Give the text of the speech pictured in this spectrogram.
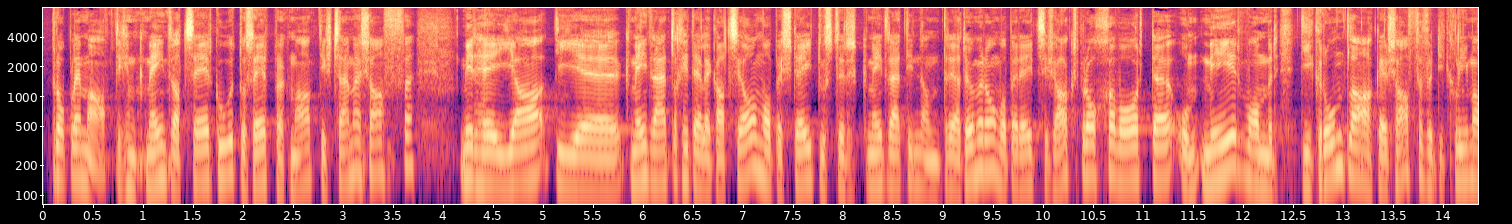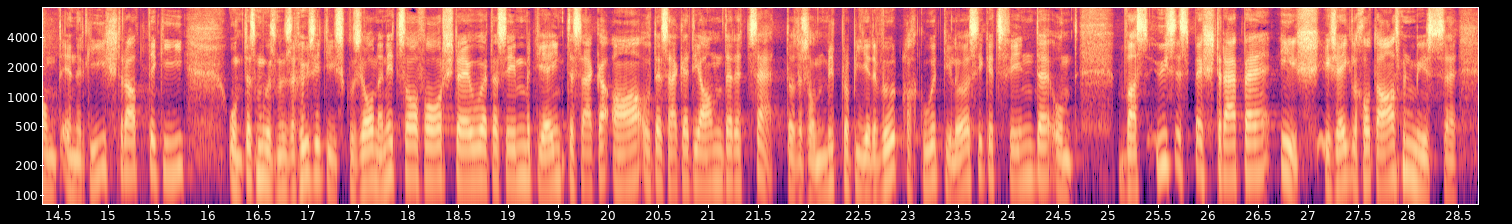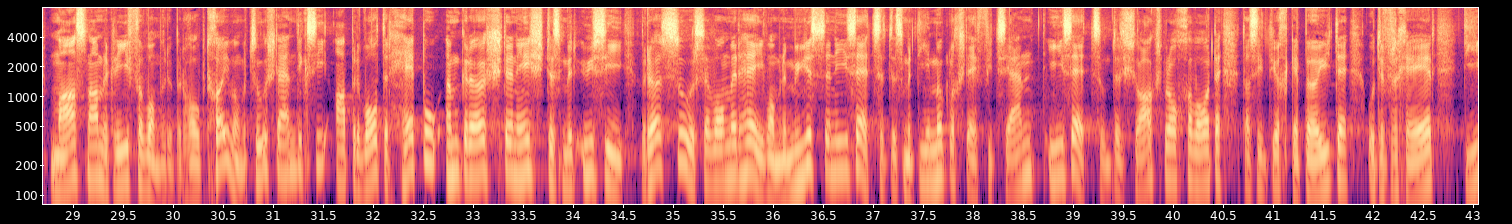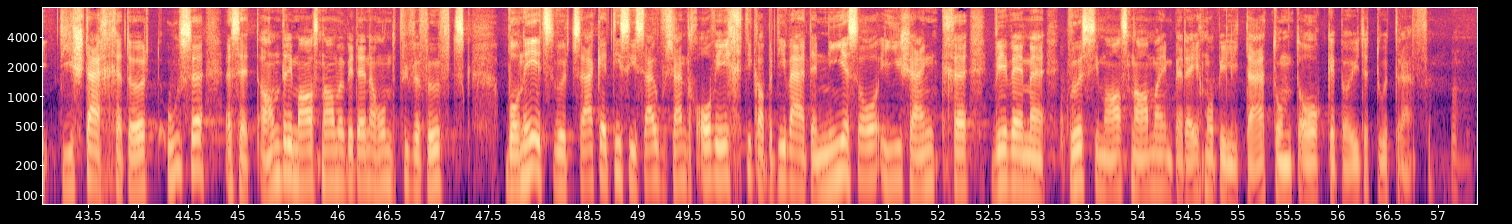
Problematik im Gemeinderat sehr gut und sehr pragmatisch zusammenarbeiten. Wir haben ja die äh, gemeinderätliche Delegation, die besteht aus der Gemeinderätin Andrea Dömeron, die bereits ist angesprochen wurde, und wir, wo wir die Grundlagen erschaffen für die Klima- und Energiestrategie. Und das muss man sich unsere Diskussionen nicht so vorstellen, dass immer die einen sagen A und dann sagen die anderen Z. Oder sondern wir probieren wirklich gute Lösungen zu finden. Und was unser Bestreben ist, ist eigentlich auch das, wir müssen Massnahmen ergreifen, die wir überhaupt können, wo wir zuständig sind, aber wo der Hebel am grössten ist, dass wir unsere Ressourcen, die wir haben, die wir müssen einsetzen, dass wir die möglichst effizient einsetzen. Und das ist schon angesprochen worden, dass natürlich Gebäude und der Verkehr, die, die stechen dort raus. Es hat andere Massnahmen bei diesen 155, wo ich jetzt würde sagen, die sind selbstverständlich auch wichtig, aber die werden nie so einschenken, wie wenn man gewisse Massnahmen im Bereich Mobilität und auch Gebäude treffen. Mhm.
